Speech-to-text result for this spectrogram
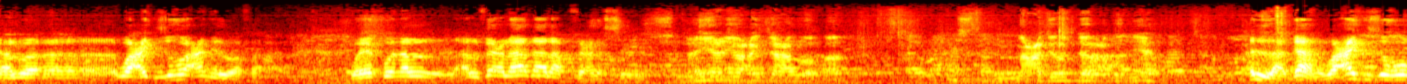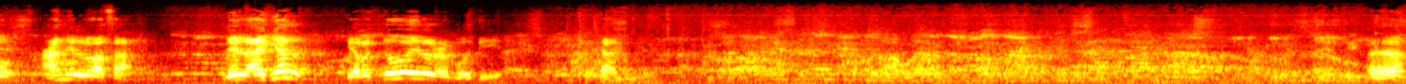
قال آه، وعجزه عن الوفاء. ويكون ال- الفعل هذا لا بفعل السيد. يعني يعجز عن الوفاء؟ ما عاد يرد العبودية إلا قال وعجزه عن الوفاء. للأجل يرده إلى العبودية. كان إيه؟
